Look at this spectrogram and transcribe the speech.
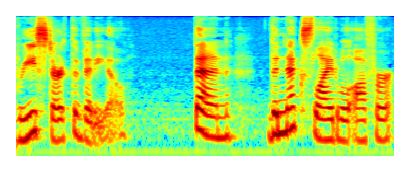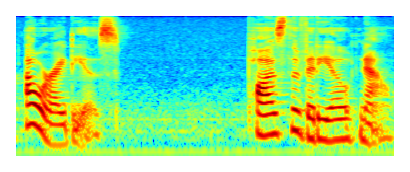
restart the video. Then, the next slide will offer our ideas. Pause the video now.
